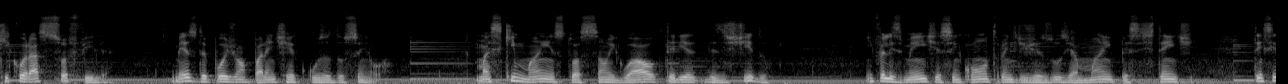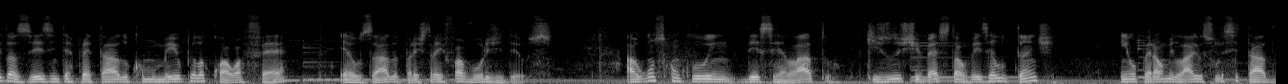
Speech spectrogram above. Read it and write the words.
que curasse sua filha, mesmo depois de uma aparente recusa do Senhor. Mas que mãe em situação igual teria desistido? Infelizmente, esse encontro entre Jesus e a mãe persistente tem sido às vezes interpretado como meio pelo qual a fé é usada para extrair favores de Deus. Alguns concluem desse relato que Jesus estivesse talvez relutante em operar o milagre solicitado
